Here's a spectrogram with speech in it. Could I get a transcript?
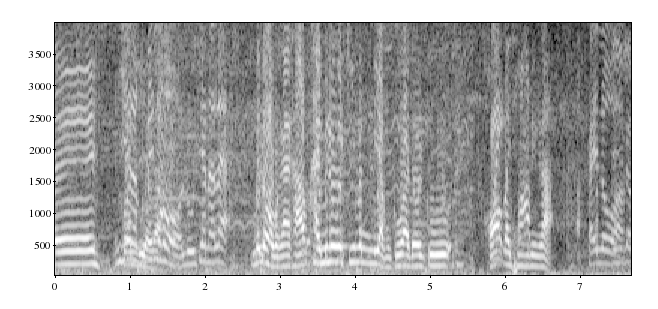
เอ้ยเฮียเราโคตรไม่เหโหลลี่ยมอะรู้แค่นั้นแหละ ไม่โหลเหมือนกันครับ ใครไม่รู้เมื่อกี้มันเหลี่ยมกูอะโดนกูเคาะไปทีนึงอะใครโหลอะที่โล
